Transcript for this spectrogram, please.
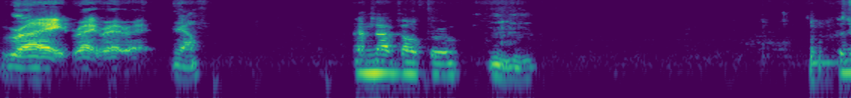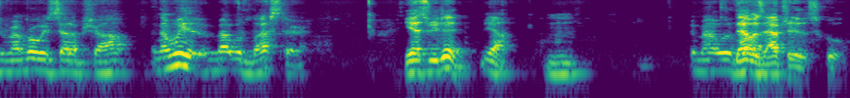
Right, right, right, right. Yeah. and that fell through. mm-hmm. Because remember we set up shop, and then we met with Lester. Yes, we did. Yeah. hmm We met with That was uh, after the school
